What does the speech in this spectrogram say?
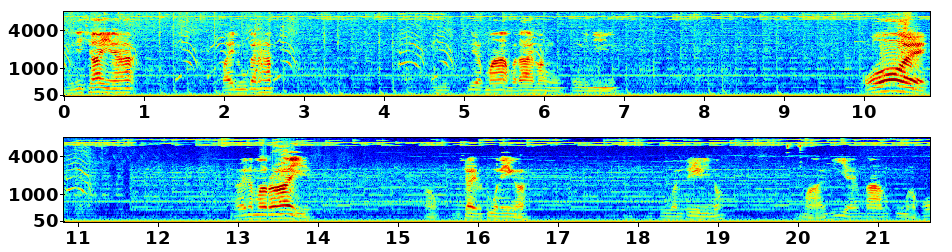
มันไม่ใช่นะฮะไปดูกันนะครับ เรียกมามาได้มั่งคงจะดี โอ้ยนายทำอะไรเอ้าไม่ใช่มาสู้กันเองเหรอสู้กันเท่ดีเนาะหมาเฮียตามกูหาพ่อ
